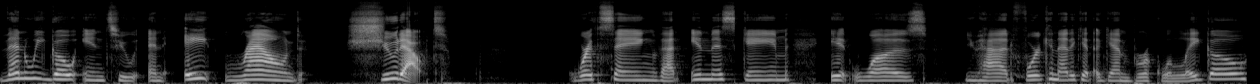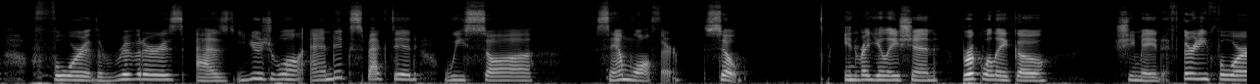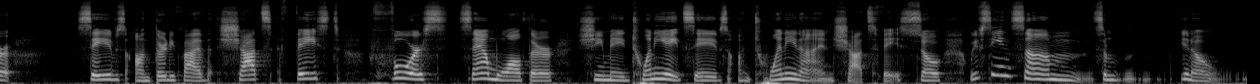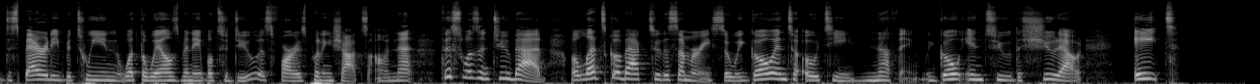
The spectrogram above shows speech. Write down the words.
Then we go into an eight round shootout. Worth saying that in this game, it was you had for Connecticut again Brooke Wolejko. For the Riveters, as usual and expected, we saw Sam Walther. So in regulation, Brooke Wolejko, she made 34 saves on 35 shots faced. For Sam Walther, she made 28 saves on 29 shots faced. So we've seen some some you know, disparity between what the whale's been able to do as far as putting shots on net. This wasn't too bad. But let's go back to the summary. So we go into OT, nothing. We go into the shootout, eight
